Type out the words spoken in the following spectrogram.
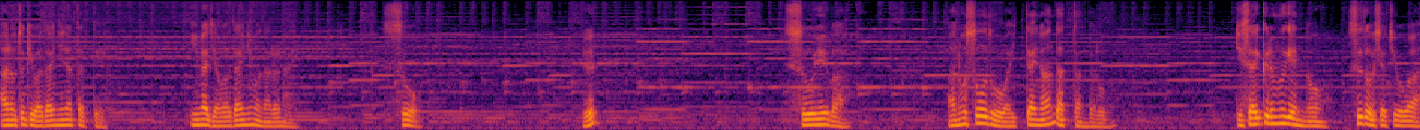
あの時話題になったって今じゃ話題にもならない。そう。え？そういえばあの騒動は一体何だったんだろう。リサイクル無限の須藤社長は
